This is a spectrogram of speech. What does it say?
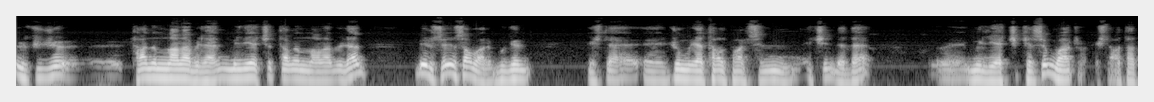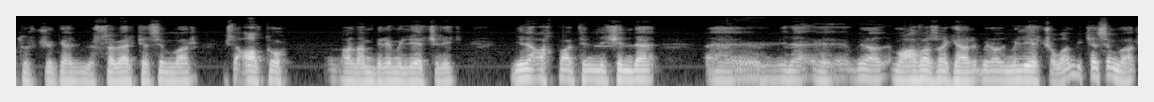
ülkücü tanımlanabilen, milliyetçi tanımlanabilen bir sürü insan var. Bugün işte e, Cumhuriyet Halk Partisi'nin içinde de e, milliyetçi kesim var. İşte Atatürkçü, yurtsever kesim var. İşte altı oklardan biri milliyetçilik. Yine AK Parti'nin içinde e, yine e, biraz muhafazakar, biraz milliyetçi olan bir kesim var.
